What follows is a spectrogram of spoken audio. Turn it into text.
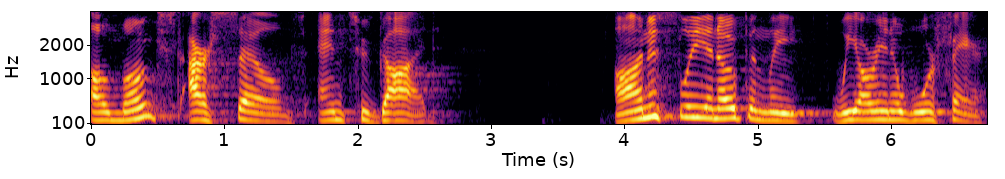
amongst ourselves and to God, honestly and openly, we are in a warfare.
